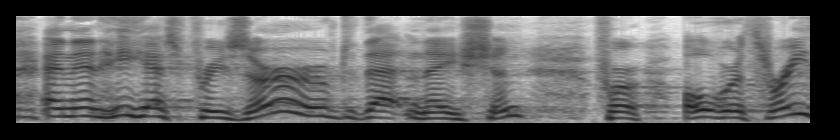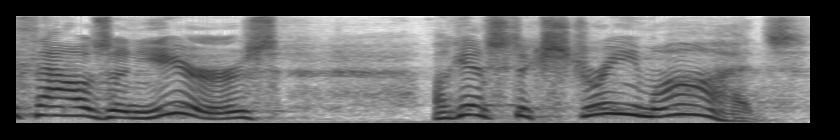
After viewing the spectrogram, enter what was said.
And then he has preserved that nation for over 3,000 years against extreme odds.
